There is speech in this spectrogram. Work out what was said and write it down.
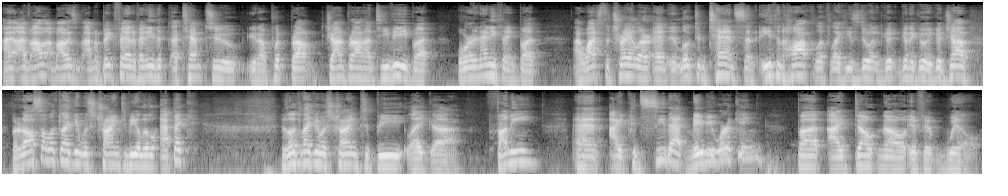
I, I've, I'm always I'm a big fan of any attempt to you know put Brown John Brown on TV, but or in anything. But I watched the trailer and it looked intense, and Ethan Hawke looked like he's doing good, gonna do a good job. But it also looked like it was trying to be a little epic. It looked like it was trying to be like uh, funny and I could see that maybe working, but I don't know if it will.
